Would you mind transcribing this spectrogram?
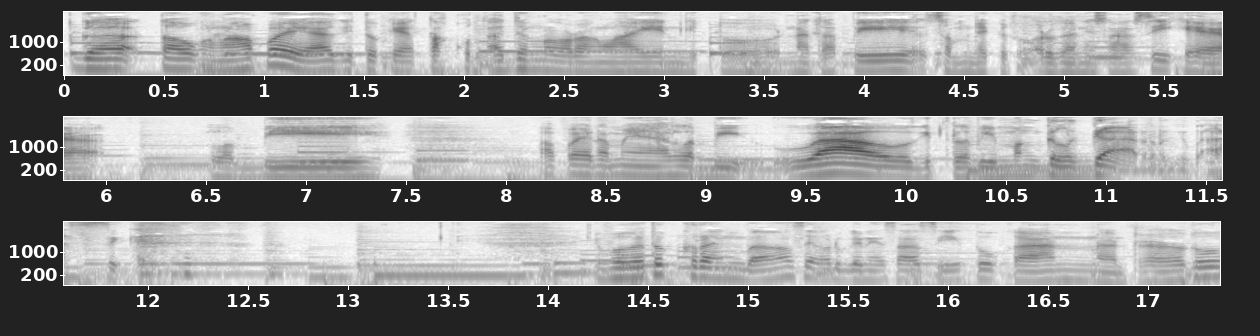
gak tahu kenapa ya gitu kayak takut aja ngel orang lain gitu. Nah tapi semenjak itu organisasi kayak lebih apa ya namanya lebih wow gitu lebih menggelegar gitu asik. Pokoknya tuh keren banget sih organisasi itu kan. Nah ternyata tuh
